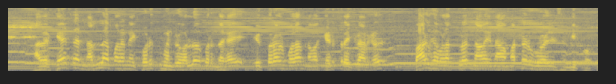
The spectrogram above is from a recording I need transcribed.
அதற்கேற்ற நல்ல பலனை கொடுக்கும் என்று வள்ளுவ பெருந்தகை இக்குரல் மூலம் நமக்கு எடுத்துரைக்கிறார்கள். வாழ்க வளத்துடன் நாளை நாம் மற்றொரு குரலில் சந்திப்போம்.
